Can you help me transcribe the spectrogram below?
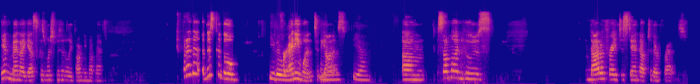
in men, I guess, because we're specifically talking about men. But I thi- this could go Either for way. anyone, to be Anyone. honest. Yeah. Um, someone who's not afraid to stand up to their friends.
